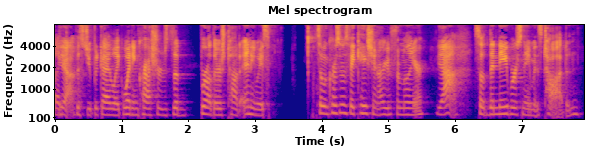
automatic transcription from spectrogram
like Yeah. the stupid guy. Like Wedding Crashers, the brothers Todd. Anyways, so in Christmas Vacation, are you familiar? Yeah. So the neighbor's name is Todd, and,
